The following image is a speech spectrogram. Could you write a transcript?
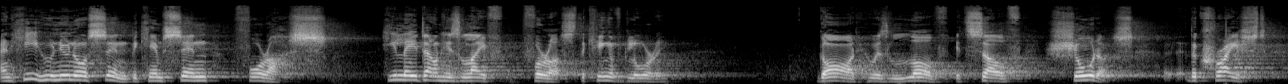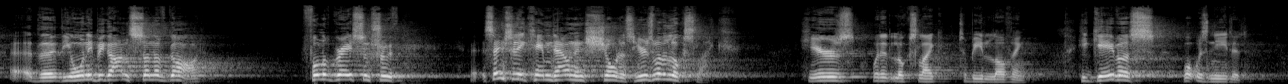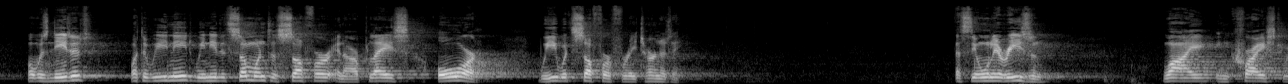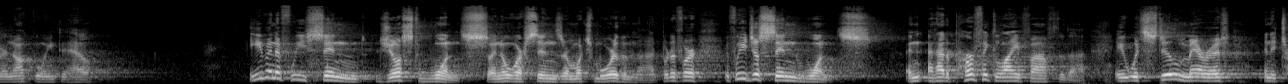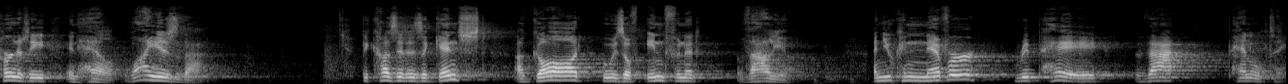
And He who knew no sin became sin for us. He laid down His life for us, the King of glory. God, who is love itself, showed us the Christ, uh, the, the only begotten Son of God, full of grace and truth, essentially came down and showed us here's what it looks like. Here's what it looks like to be loving. He gave us what was needed. What was needed? What did we need? We needed someone to suffer in our place, or we would suffer for eternity. That's the only reason why in Christ we're not going to hell. Even if we sinned just once, I know our sins are much more than that, but if, if we just sinned once, and, and had a perfect life after that, it would still merit an eternity in hell. Why is that? Because it is against a God who is of infinite value. And you can never repay that penalty.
